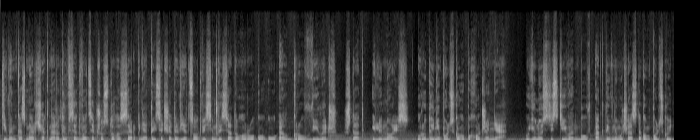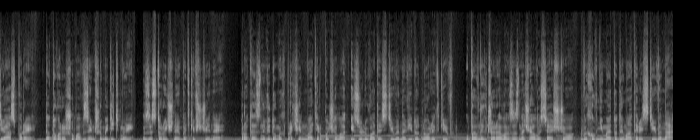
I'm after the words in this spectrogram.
Стівен Казмерчак народився 26 серпня 1980 року у Elk Grove Village, штат Іллінойс, у родині польського походження. У юності Стівен був активним учасником польської діаспори та товаришував з іншими дітьми з історичної батьківщини. Проте з невідомих причин матір почала ізолювати Стівена від однолітків. У певних джерелах зазначалося, що виховні методи матері Стівена,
